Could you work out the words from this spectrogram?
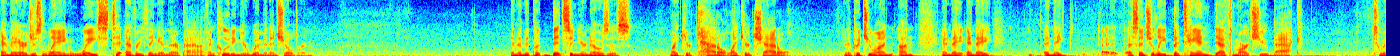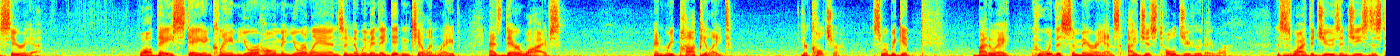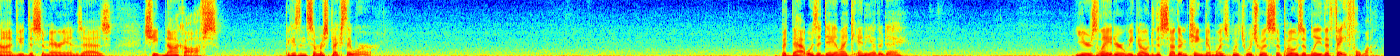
And they are just laying waste to everything in their path, including your women and children. And then they put bits in your noses, like your cattle, like your chattel. And they put you on, on and they and they and they essentially Bataan death march you back to Assyria. While they stay and claim your home and your lands and the women they didn't kill and rape as their wives and repopulate your culture. This is where we get, by the way, who were the Samaritans? I just told you who they were. This is why the Jews in Jesus' time viewed the Samaritans as cheap knockoffs, because in some respects they were. But that was a day like any other day. Years later, we go to the southern kingdom, which, which was supposedly the faithful one.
